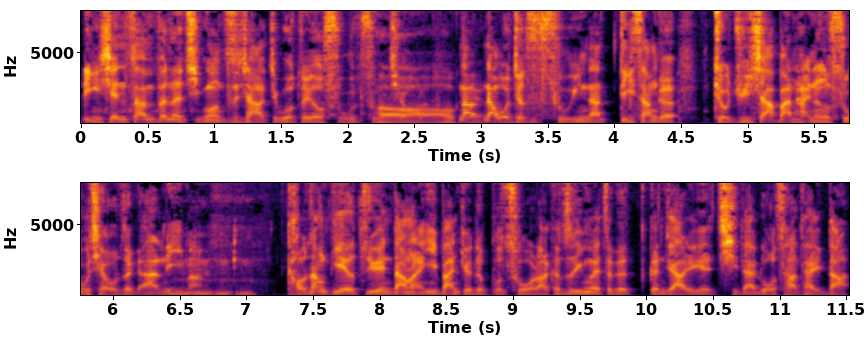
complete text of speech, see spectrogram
领先三分的情况之下，结果最后输输球了？那那我就是属于那第三个九局下半还能输球这个案例嘛？嗯嗯。考上第二志愿当然一般觉得不错啦，可是因为这个跟家里的期待落差太大，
